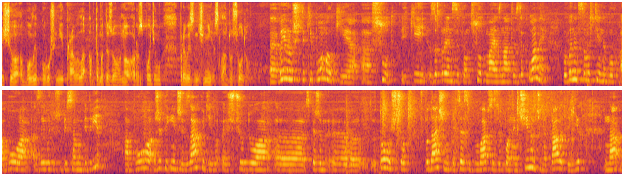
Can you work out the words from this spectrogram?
що були порушені правила автоматизованого розподілу при визначенні складу суду. Е, Виявивши такі помилки, е, суд, який за принципом суд має знати закони, повинен самостійно був або заявити собі самовідвід, або вжити інших заходів е, щодо, скажімо, того, щоб в подальшому процес відбувався законним чином чи направити їх на,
